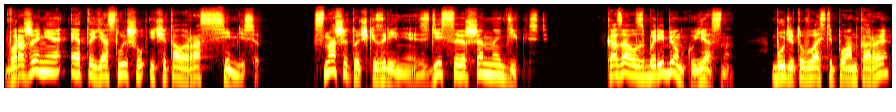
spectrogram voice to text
Выражение это я слышал и читал раз 70. С нашей точки зрения, здесь совершенная дикость. Казалось бы, ребенку ясно – будет у власти Пуанкаре,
